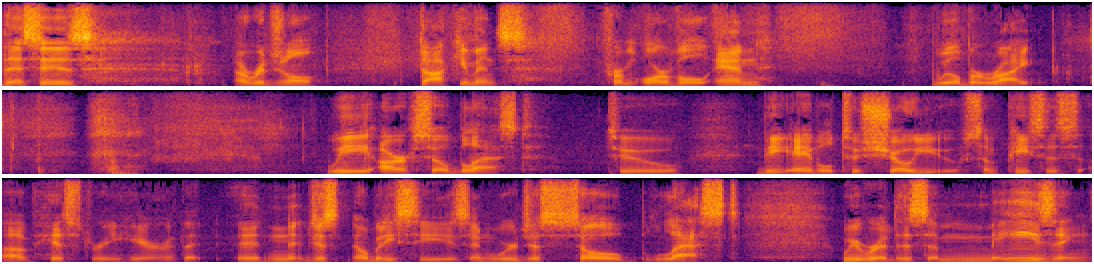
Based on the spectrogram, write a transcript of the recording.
This is original documents from Orville and Wilbur Wright. We are so blessed to be able to show you some pieces of history here that it, just nobody sees, and we're just so blessed. We were at this amazing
